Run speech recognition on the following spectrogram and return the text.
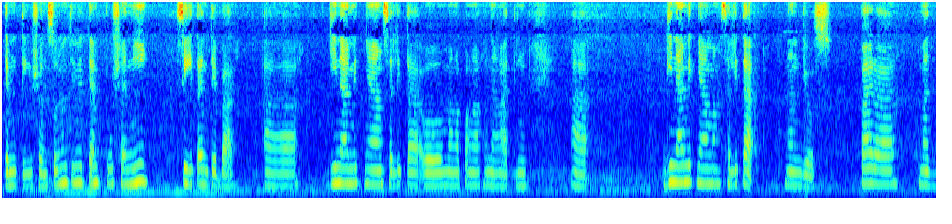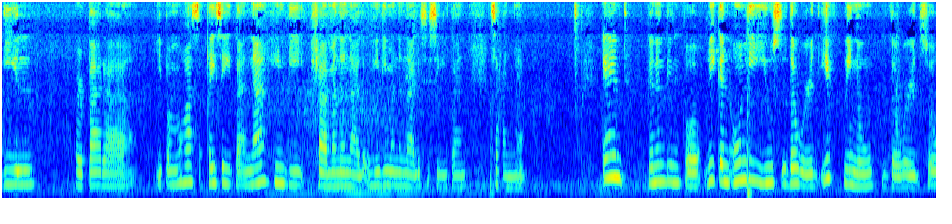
temptation. So, nung tinitempt po siya ni Satan, ba diba, uh, ginamit niya ang salita o mga pangako ng ating, uh, ginamit niya ang mga salita ng Diyos para ma-deal or para ipamukha kay Satan na hindi siya mananalo hindi mananalo si Satan sa kanya. And Ganun din po, we can only use the word if we know the word. So,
